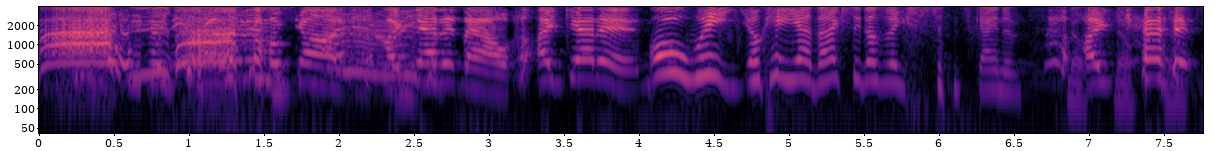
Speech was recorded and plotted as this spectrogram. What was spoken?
Ah! oh god, I get it now. I get it. Oh wait, okay, yeah, that actually does make sense, kind of. No, I no, get no, it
